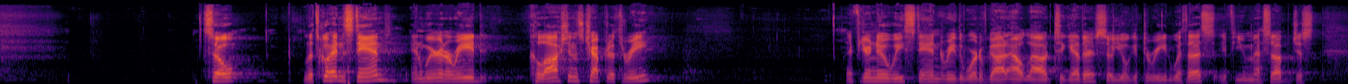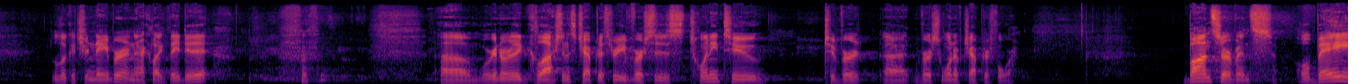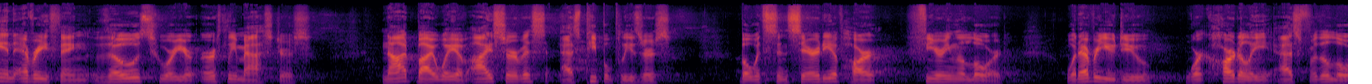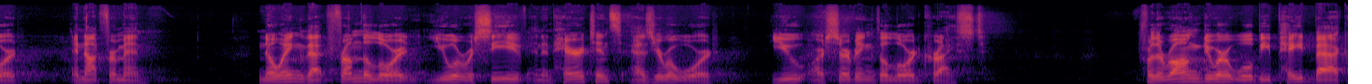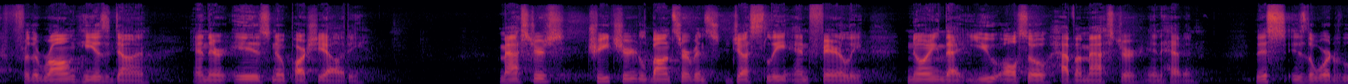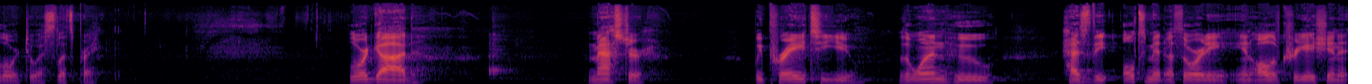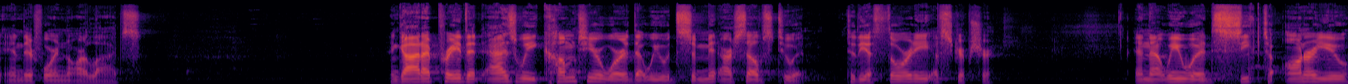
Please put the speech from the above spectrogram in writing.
so let's go ahead and stand, and we're going to read Colossians chapter 3. If you're new, we stand to read the Word of God out loud together, so you'll get to read with us. If you mess up, just look at your neighbor and act like they did it. um, we're going to read Colossians chapter 3, verses 22 to ver- uh, verse 1 of chapter 4. Bondservants, obey in everything those who are your earthly masters, not by way of eye service as people pleasers, but with sincerity of heart, fearing the Lord. Whatever you do, work heartily as for the Lord and not for men, knowing that from the Lord you will receive an inheritance as your reward. You are serving the Lord Christ. For the wrongdoer will be paid back for the wrong he has done, and there is no partiality. Masters, treat your bondservants justly and fairly, knowing that you also have a master in heaven. This is the word of the Lord to us. Let's pray. Lord God, Master, we pray to you, the one who has the ultimate authority in all of creation and therefore in our lives. And God, I pray that as we come to your word that we would submit ourselves to it, to the authority of scripture, and that we would seek to honor you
